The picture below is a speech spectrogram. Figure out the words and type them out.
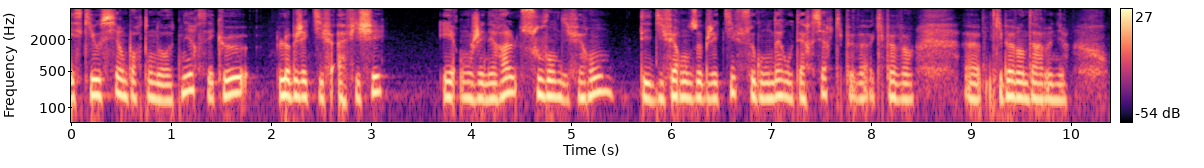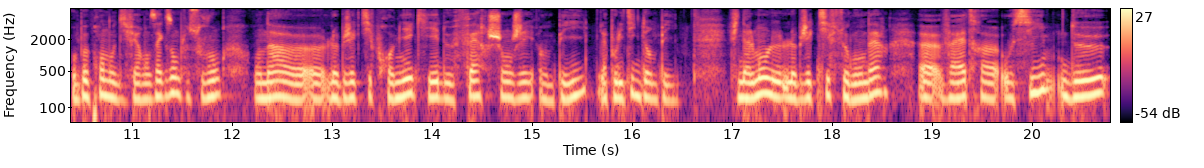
Et ce qui est aussi important de retenir, c'est que l'objectif affiché est en général souvent différent des différents objectifs secondaires ou tertiaires euh, qui peuvent intervenir. On peut prendre différents exemples. Souvent, on a euh, l'objectif premier qui est de faire changer un pays, la politique d'un pays. Finalement, l'objectif secondaire euh, va être aussi de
